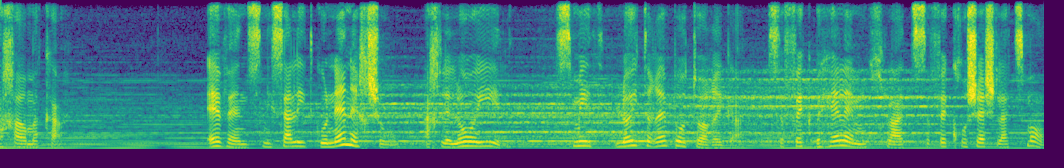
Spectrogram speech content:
אחר מכה. אבנס ניסה להתגונן איכשהו, אך ללא הועיל. סמית לא התערב באותו הרגע, ספק בהלם מוחלט, ספק חושש לעצמו.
